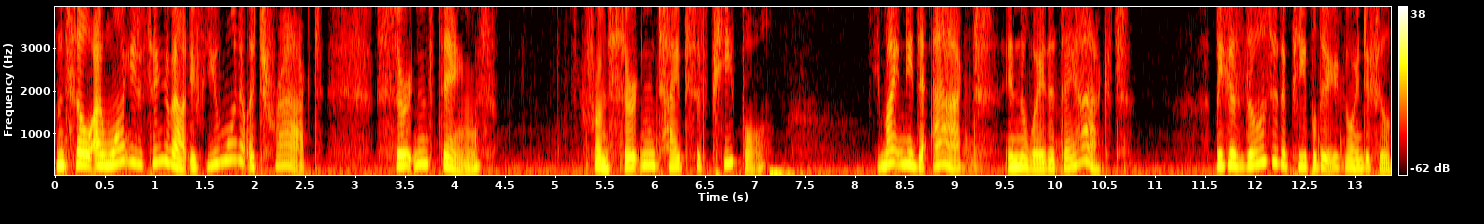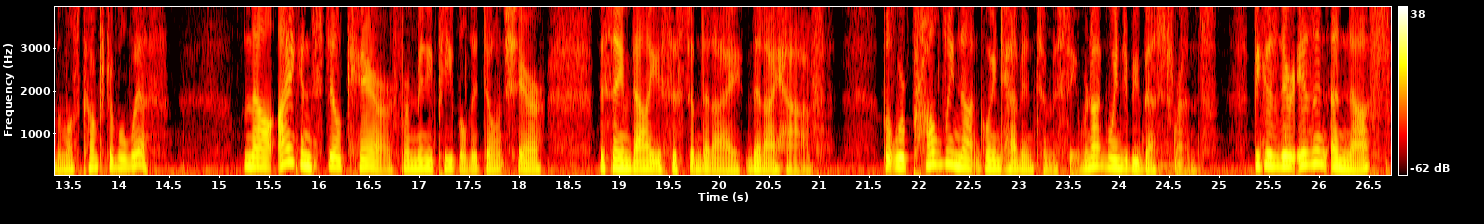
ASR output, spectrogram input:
And so I want you to think about if you want to attract certain things from certain types of people, you might need to act in the way that they act. Because those are the people that you're going to feel the most comfortable with. Now, I can still care for many people that don't share the same value system that I that I have. But we're probably not going to have intimacy. We're not going to be best friends because there isn't enough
